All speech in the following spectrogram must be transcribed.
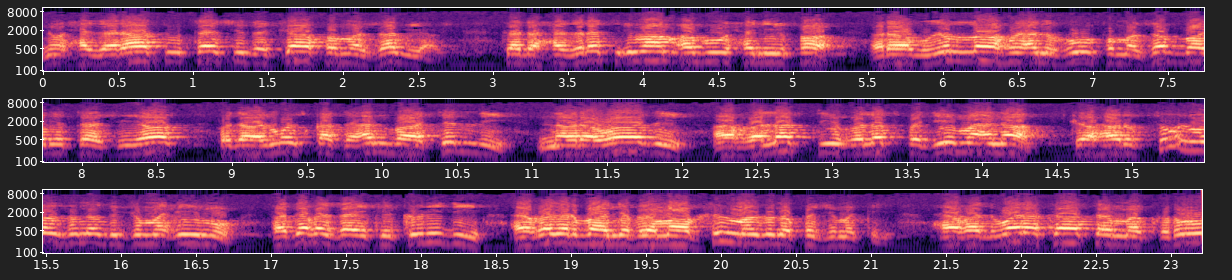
نو حضراتو تاسو د چا په مذهب یاست که د حضرت امام ابو حنیفه رضی الله عنه په مذهب باندې تاسو یاست خو دا لمونځ قطعا باطل دی ناروا دی غلط دی غلط په دې معنا چې هر څو لمونځونه د جمعې مو په دغه ځای کې کړي دي هغه در باندې په مابشي لمونځونه په جمعه کې هغه دوه رکاته مکرو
